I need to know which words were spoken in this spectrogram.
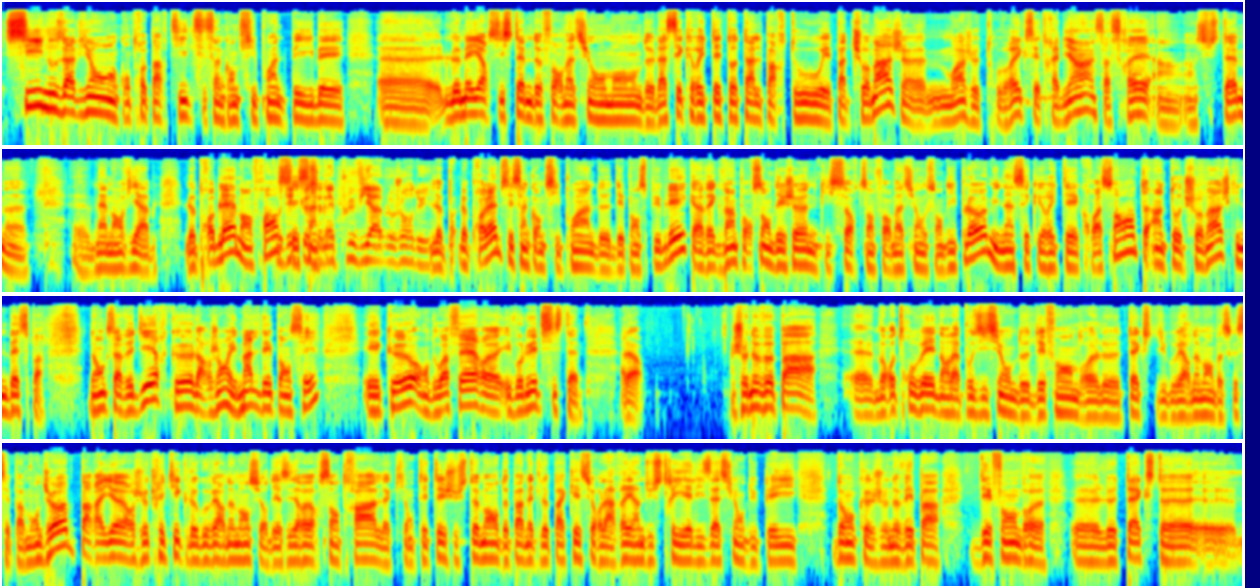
Si nous avions en contrepartie de ces 56 points de PIB euh, le meilleur système de formation au monde, la sécurité totale partout et pas de chômage, euh, moi je trouverais que c'est très bien, ça serait un, un système euh, même enviable. Le problème en France, c'est dites que ce n'est plus viable aujourd'hui. le, le problème, c'est 56 points de dépenses publiques, avec 20% des jeunes qui sortent sans formation ou sans diplôme, une insécurité croissante, un taux de chômage qui ne baisse pas. Donc ça veut dire que l'argent est mal dépensé et que on doit faire euh, évoluer le système. Alors, je ne veux pas euh, me retrouver dans la position de défendre le texte du gouvernement parce que c'est pas mon job. Par ailleurs, je critique le gouvernement sur des erreurs centrales qui ont été justement de pas mettre le paquet sur la réindustrialisation du pays. Donc, je ne vais pas défendre euh, le texte euh,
